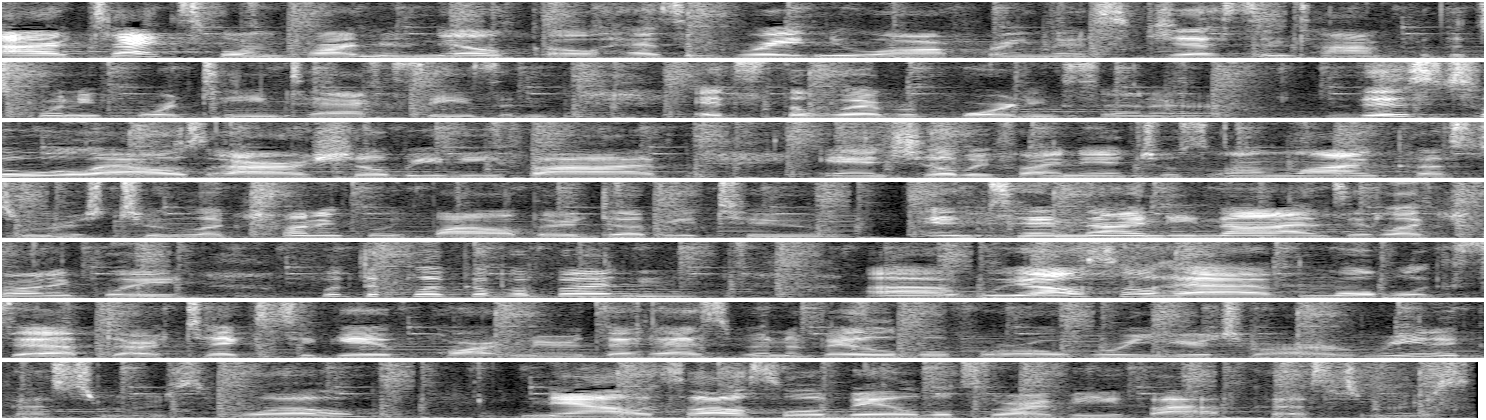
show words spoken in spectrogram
Our tax form partner, Nelco, has a great new offering that's just in time for the 2014 tax season. It's the Web Reporting Center. This tool allows our Shelby V5 and Shelby Financials online customers to electronically file their W 2 and 1099s electronically with the click of a button. Uh, we also have Mobile Accept, our text to give partner that has been available for over a year to our arena customers. Well, now it's also available to our V5 customers.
